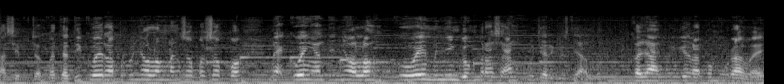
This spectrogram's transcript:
tasib coba jadi kue ora perlu nyolong nang sopo-sopo nek kue nganti nyolong kue menyinggung perasaanku dari Gusti Allah. Kayak aku kira pemurah wae.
